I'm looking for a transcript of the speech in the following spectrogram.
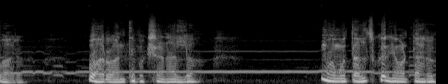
వారు వారు అంతిమ క్షణాల్లో మమ్మ తలుచుకునే ఉంటారు.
